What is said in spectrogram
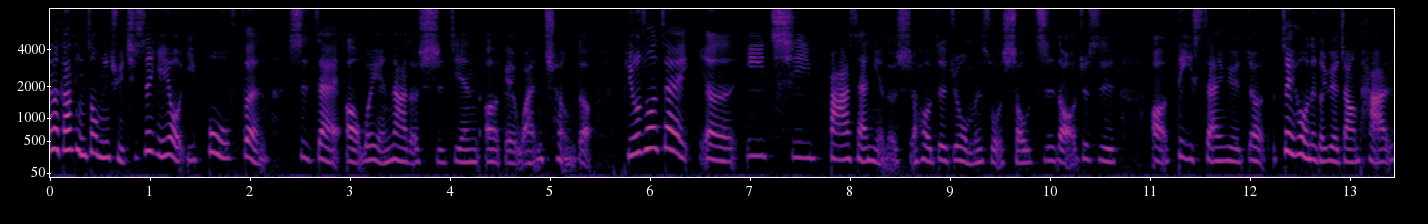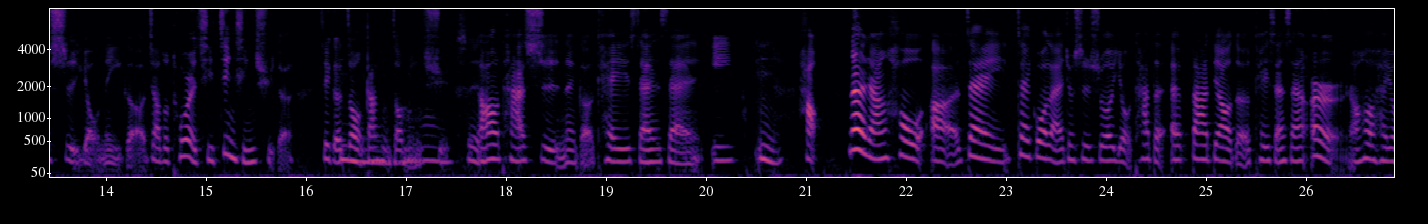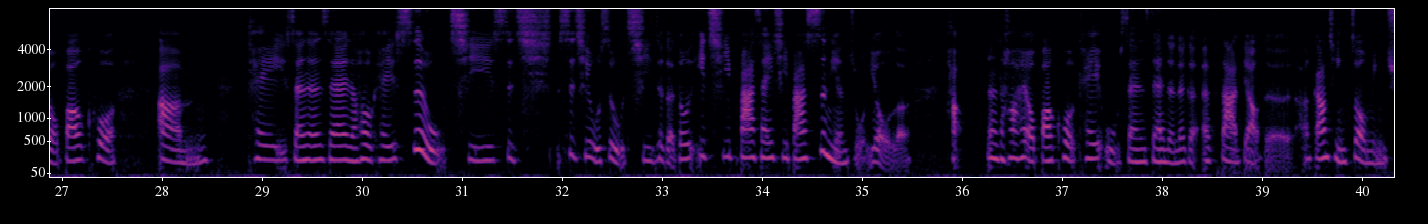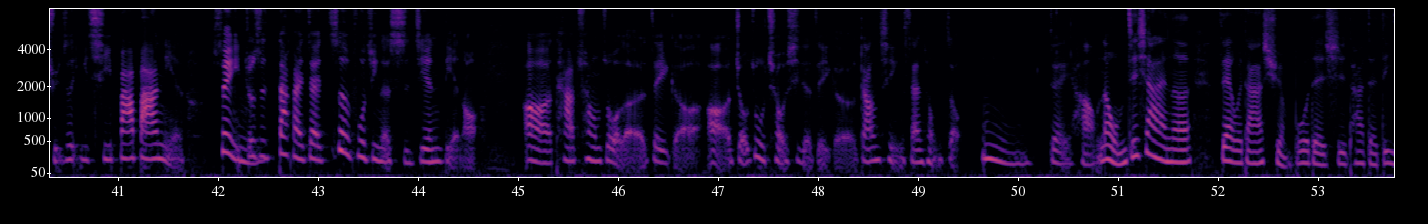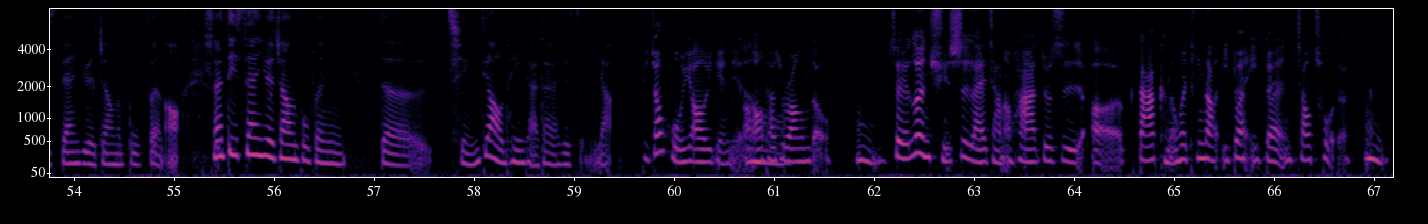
他的钢琴奏鸣曲其实也有一部分是在呃维也纳的时间呃给完成的，比如说在呃一七八三年的时候，这就是我们所熟知的，就是呃第三乐章最后那个乐章，它是有那个叫做土耳其进行曲的这个这种钢琴奏鸣曲，然后它是那个 K 三三一，嗯，好，那然后呃再再过来就是说有它的 F 大调的 K 三三二，然后还有包括嗯。K 三三三，然后 K 四五七四七四七五四五七，这个都一七八三一七八四年左右了。好，那然后还有包括 K 五三三的那个 F 大调的钢琴奏鸣曲，这一七八八年，所以就是大概在这附近的时间点哦。嗯呃，他创作了这个呃九柱球戏的这个钢琴三重奏。嗯，对，好，那我们接下来呢，再为大家选播的是他的第三乐章的部分哦。那第三乐章的部分的情调听起来大概是怎么样？比较活跃一点点，然后它是 Rondo，嗯，所以论曲式来讲的话，就是呃，大家可能会听到一段一段交错的，嗯。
